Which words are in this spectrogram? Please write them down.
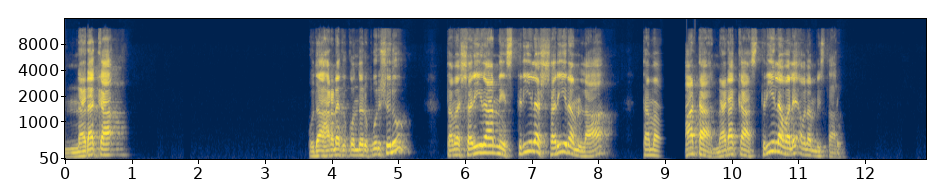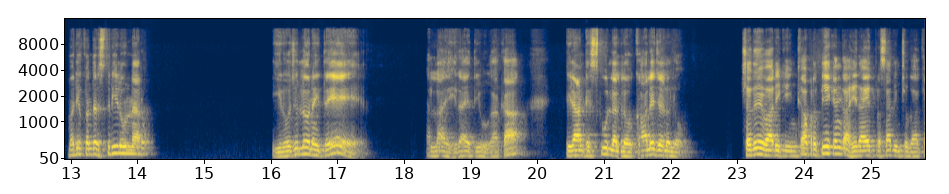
నడక. ఉదాహరణకు కొందరు పురుషులు తమ శరీరాన్ని స్త్రీల శరీరంలా తమ మాట నడక స్త్రీల వలె అవలంబిస్తారు. మరియు కొందరు స్త్రీలు ఉన్నారు. ఈ రోజుల్లోనైతే అల్లా హిదాయత్ ఇవ్వగాక ఇలాంటి స్కూళ్ళల్లో కాలేజీలలో చదివే వారికి ఇంకా ప్రత్యేకంగా హిదాయత్ ప్రసాదించుగాక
